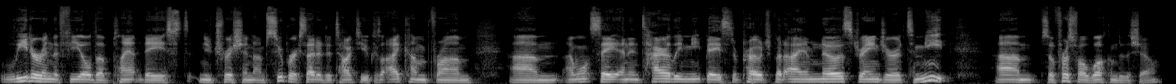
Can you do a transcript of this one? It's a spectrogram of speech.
leader in the field of plant based nutrition. I'm super excited to talk to you because I come from, um, I won't say an entirely meat based approach, but I am no stranger to meat. Um, so, first of all, welcome to the show.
